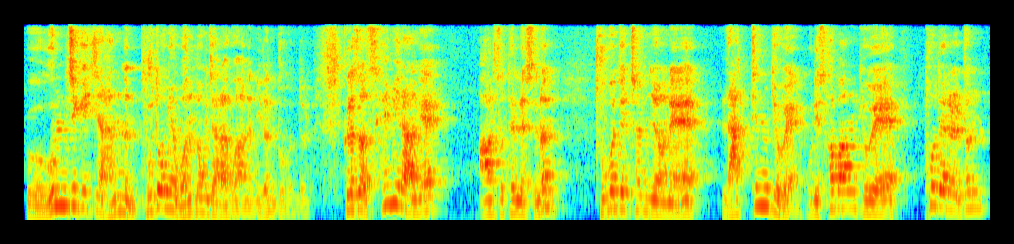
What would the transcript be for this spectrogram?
그 움직이지 않는 부동의 원동자라고 하는 이런 부분들. 그래서 세밀하게 아리스토텔레스는 두 번째 천년에 라틴 교회, 우리 서방 교회의 토대를 둔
